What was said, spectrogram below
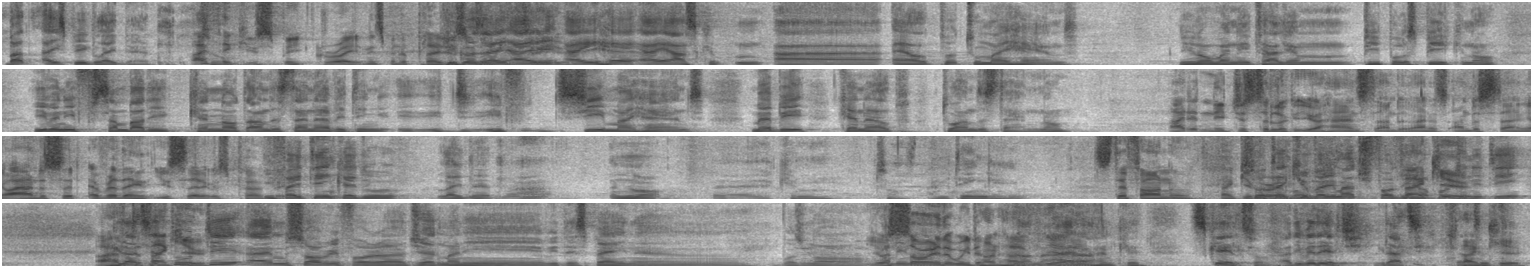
but i speak like that I so. think you speak great, and it's been a pleasure because I, I. I, I ask mm, uh, help to my hand. You know, when Italian people speak, no? Even if somebody cannot understand everything, if see my hands, maybe can help to understand, no? I didn't need just to look at your hands to understand you. I understood everything that you said. It was perfect. If I think I do like that, uh, you know, uh, I can, so I'm thinking. Stefano, thank you so very thank much. you very much for the Thank you. opportunity. I have Grazie to thank a you. tutti. I'm sorry for uh, Germany with the Spain. Uh, was no. You're I mean, sorry that we don't have. No, no, yeah. I know, anche scherzo. Arrivederci, grazie. Thank tutti. you.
